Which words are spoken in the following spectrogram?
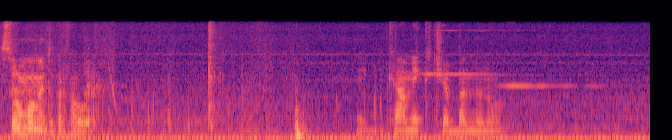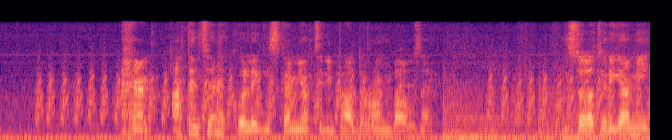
Solo un momento, per favore. E Kamek ci abbandonò. Attenzione colleghi scagnotti di Padron Bowser. Gli soldati origami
